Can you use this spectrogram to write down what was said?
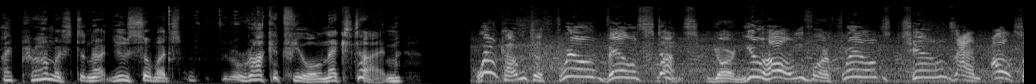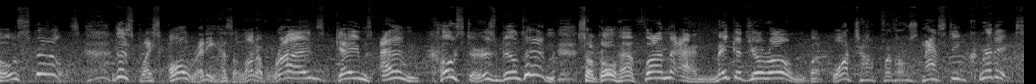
I promise to not use so much rocket fuel next time. Welcome to Thrillville Stunts, your new home for thrills, chills, and also spills. This place already has a lot of rides, games, and coasters built in. So go have fun and make it your own. But watch out for those nasty critics.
